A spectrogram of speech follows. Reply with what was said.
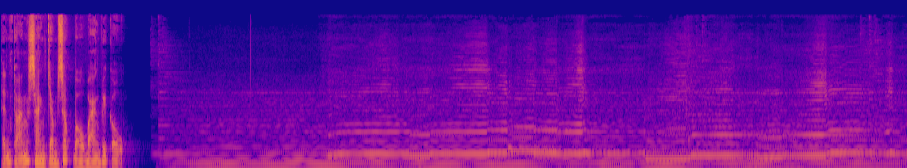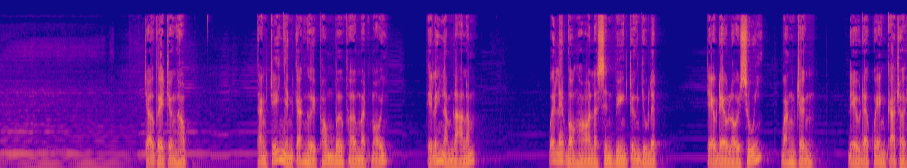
Thỉnh thoảng sang chăm sóc bầu bạn với cụ. Trở về trường học. Thằng Trí nhìn cả người Phong bơ phờ mệt mỏi Thì lấy làm lạ lắm. Bởi lẽ bọn họ là sinh viên trường du lịch Trèo đèo lội suối, băng rừng Đều đã quen cả rồi.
